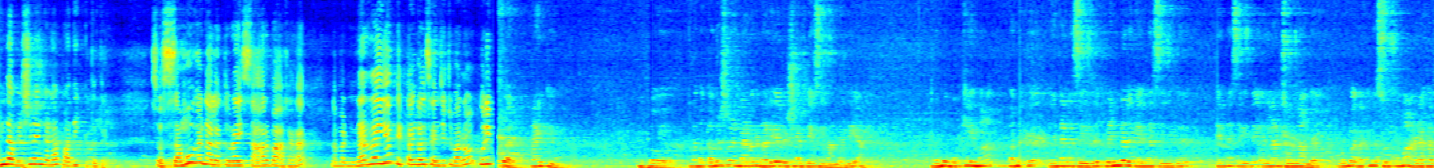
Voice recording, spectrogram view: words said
இந்த விஷயங்களை பதிக்குது ஸோ சமூக நலத்துறை சார்பாக நம்ம நிறைய திட்டங்கள் செஞ்சுட்டு வரோம். குறிப்பு தேங்க்யூ இப்போ நம்ம கமிஷனர் மேடம் நிறைய விஷயம் பேசினாங்க இல்லையா? ரொம்ப முக்கியமாக நமக்கு என்னென்ன செய்யுது பெண்களுக்கு என்ன செய்யுது என்ன செய்யுது எல்லாம் சொன்னாங்க. ரொம்ப ரத்ன சுருக்கமாக அழகாக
